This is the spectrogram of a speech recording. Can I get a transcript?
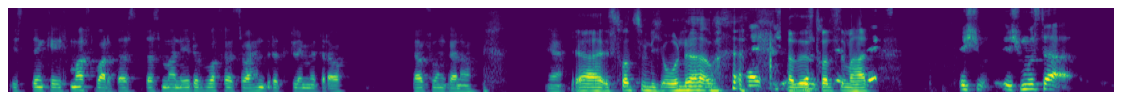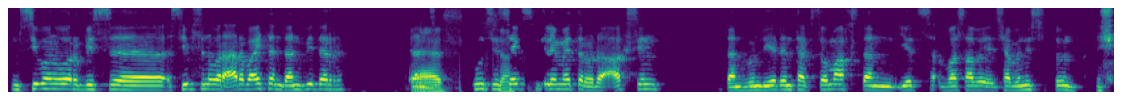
ist denke ich machbar, dass, dass man jede Woche 200 Kilometer auch laufen kann auch. Ja. ja, ist trotzdem nicht ohne, aber also ist trotzdem hart. Ich, ich musste um 7 Uhr bis äh, 17 Uhr arbeiten, dann wieder dann yes, 15, 16 Kilometer oder 18. Dann, wenn du jeden Tag so machst, dann jetzt, was habe ich, ich habe nichts zu tun. Ich,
